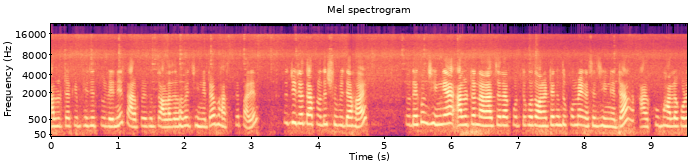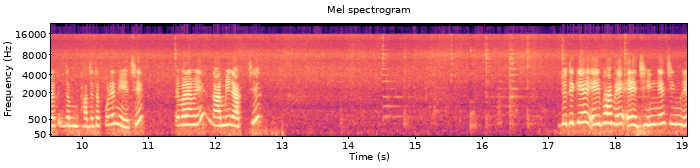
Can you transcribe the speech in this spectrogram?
আলুটাকে ভেজে তুলে নিয়ে তারপরে কিন্তু আলাদাভাবে ঝিঙেটাও ভাজতে পারেন। তো যেটাতে আপনাদের সুবিধা হয়, তো দেখুন ঝিঙে আলুটা নাড়াচাড়া করতে করতে অনেকটা কিন্তু কমে গেছে ঝিঙেটা, আর খুব ভালো করে কিন্তু ভাজাটা করে নিয়েছি। এবার আমি নামিয়ে রাখছি। যদি কেউ এইভাবে এই ঝিঙে চিংড়ি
